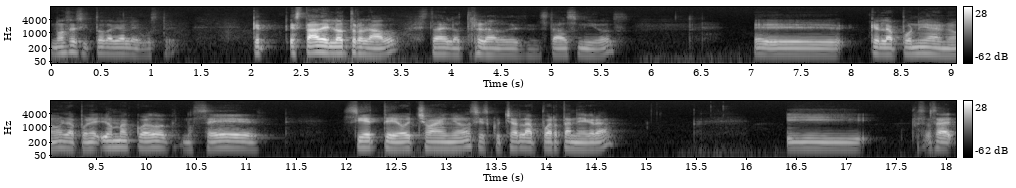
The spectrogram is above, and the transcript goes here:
no sé si todavía le guste. Que está del otro lado, está del otro lado de Estados Unidos. Eh, que la ponía, ¿no? La ponía, yo me acuerdo, no sé, siete, ocho años y escuchar La Puerta Negra. Y, pues, o sea,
